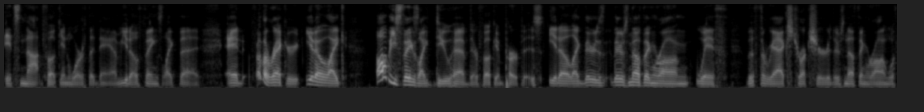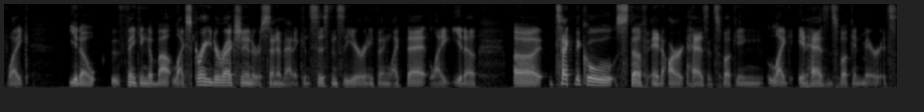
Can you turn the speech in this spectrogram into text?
it's not fucking worth a damn, you know, things like that. And for the record, you know, like all these things like do have their fucking purpose, you know, like there's there's nothing wrong with the three act structure. There's nothing wrong with like you know thinking about like screen direction or cinematic consistency or anything like that. Like you know. Uh, technical stuff in art has its fucking like it has its fucking merits,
